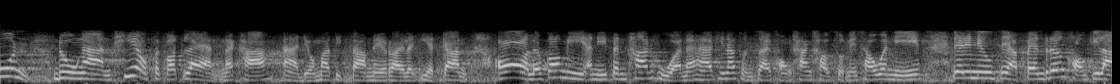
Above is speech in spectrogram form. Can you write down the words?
วุ่นดูงานเที่ยวสกอตแลนด์นะคะอ่าเดี๋ยวมาติดตามในรายละเอียดกันอ้อแล้วก็มีอันนี้เป็นพาดหัวนะคะที่น่าสนใจของทางข่าวสดในเช้าวันนี้ Daily News เนี่ยเป็นเรื่องของกีฬา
